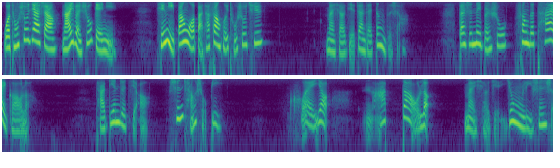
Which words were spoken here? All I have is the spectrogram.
我从书架上拿一本书给你，请你帮我把它放回图书区。”麦小姐站在凳子上，但是那本书放得太高了。她踮着脚，伸长手臂，快要拿到了。麦小姐用力伸手，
